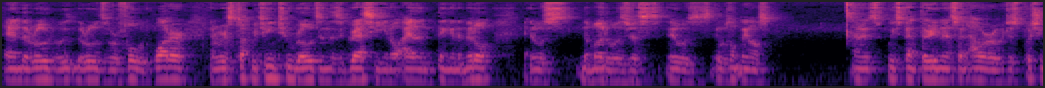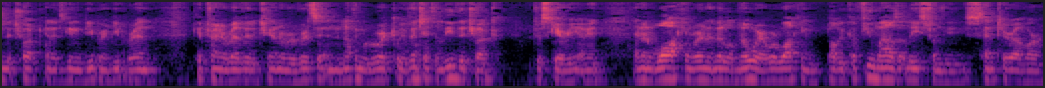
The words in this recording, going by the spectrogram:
and the road was the roads were full with water, and we were stuck between two roads in this grassy, you know, island thing in the middle. And it was the mud was just it was it was something else. And we spent 30 minutes an hour just pushing the truck, and it's getting deeper and deeper in. Kept trying to rev it, trying to reverse it, and nothing would work. We eventually had to leave the truck which was scary. I mean, and then walk, and we're in the middle of nowhere. We're walking probably a few miles at least from the center of our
